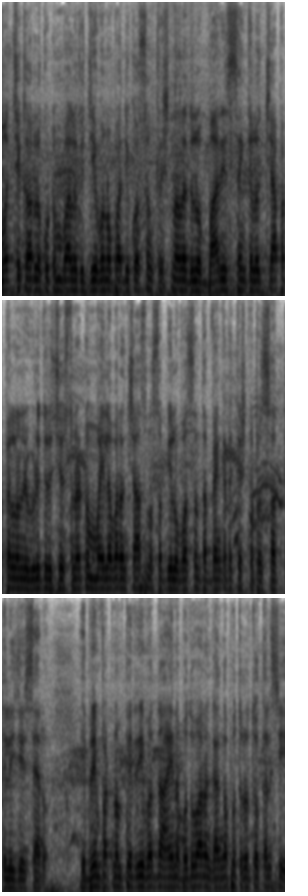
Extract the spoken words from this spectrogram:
మత్స్యకారుల కుటుంబాలకు జీవనోపాధి కోసం కృష్ణానదిలో భారీ సంఖ్యలో చేప పిల్లలను విడుదల చేస్తున్నట్టు మైలవరం శాసనసభ్యులు వసంత వెంకటకృష్ణ ప్రసాద్ తెలియజేశారు. ఇబ్రహీంపట్నం పెర్రి వద్ద ఆయన బుధవారం గంగపుత్రులతో కలిసి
